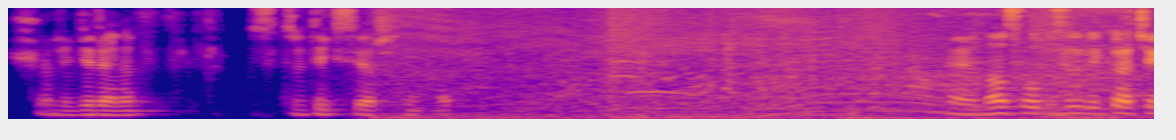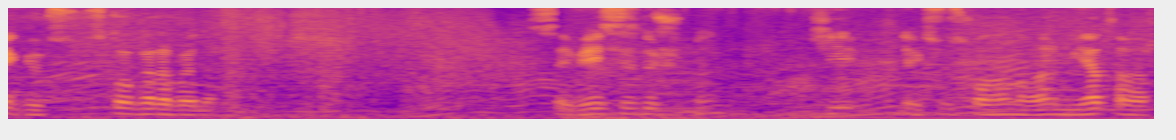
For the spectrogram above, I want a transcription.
Şöyle girelim. Street X yarışına. Evet, nasıl olduysa dikkat çekiyoruz. Stok arabayla. Seviyesiz düşünün. Ki Lexus falan var. Miata var.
